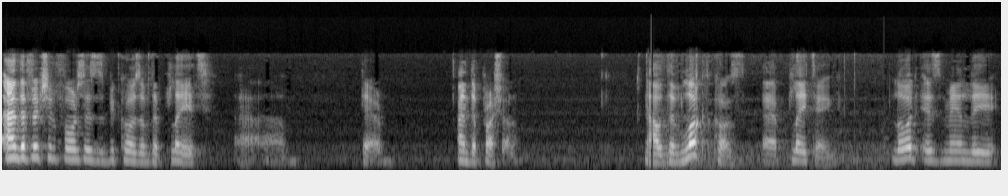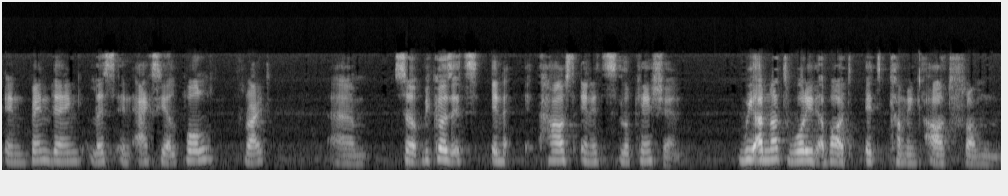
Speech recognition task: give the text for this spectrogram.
And the friction forces is because of the plate um, there and the pressure. Now the locked uh, plating load is mainly in bending, less in axial pull, right? Um, so because it's in housed in its location, we are not worried about it coming out from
